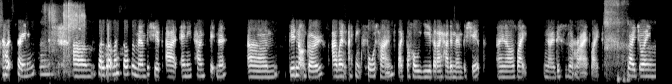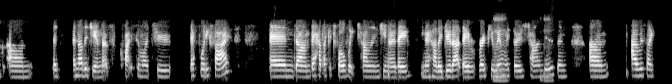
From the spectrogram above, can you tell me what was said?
start training. Um, so I got myself a membership at Anytime Fitness. Um, did not go. I went, I think, four times, like the whole year that I had a membership, and I was like, no, this isn't right. Like, so I joined um, a, another gym that's quite similar to F45, and um, they had like a 12 week challenge. You know, they, you know how they do that. They rope you in Mm. with those challenges, and um, I was like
